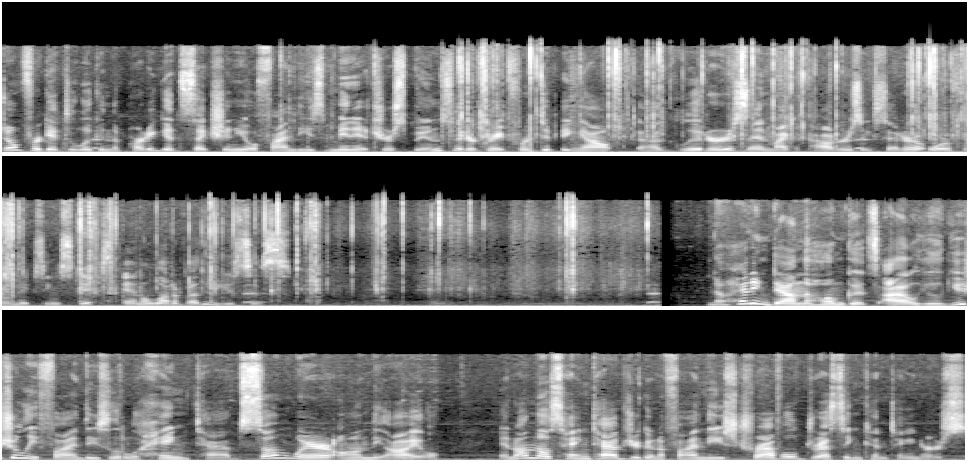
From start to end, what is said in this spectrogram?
Don't forget to look in the party goods section. You'll find these miniature spoons that are great for dipping out uh, glitters and mica powders, etc., or for mixing sticks, and a lot of other uses. Now heading down the home goods aisle, you'll usually find these little hang tabs somewhere on the aisle. And on those hang tabs, you're going to find these travel dressing containers.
